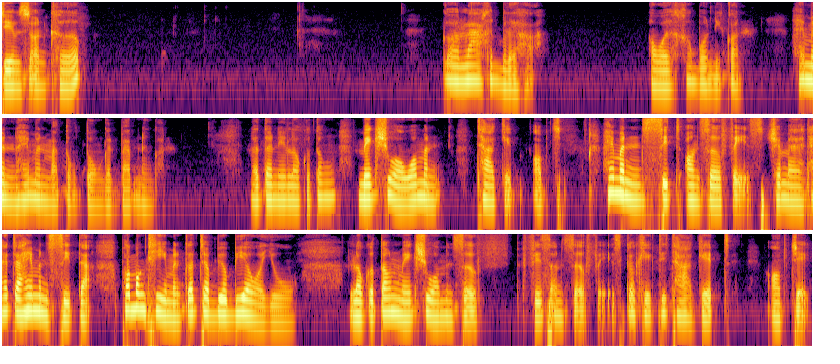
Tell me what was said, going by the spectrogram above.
James on curve ก็ลากขึ้นไปเลยค่ะ เอาไว้ข้างบนนี้ก่อน ให้มันให้มันมาตรงๆกันแป๊บหนึ่งก่อน แล้วตอนนี้เราก็ต้อง make sure ว่ามัน target object ให้มัน sit on surface ใช่ไหมถ้าจะให้มัน sit อะเพราะบางทีมันก็จะเบี้ยวๆอะอยู่ เราก็ต้อง make sure มัน surface on surface ก็คลิกที่ target object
